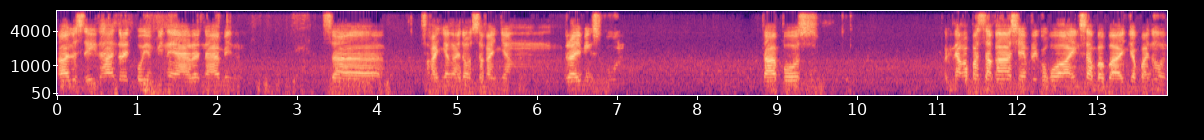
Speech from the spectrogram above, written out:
halos 800 po yung binayaran namin sa sa kanyang ano, sa kanyang driving school. Tapos, pag nakapasa ka, syempre kukuha ka exam, babayad ka pa nun.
